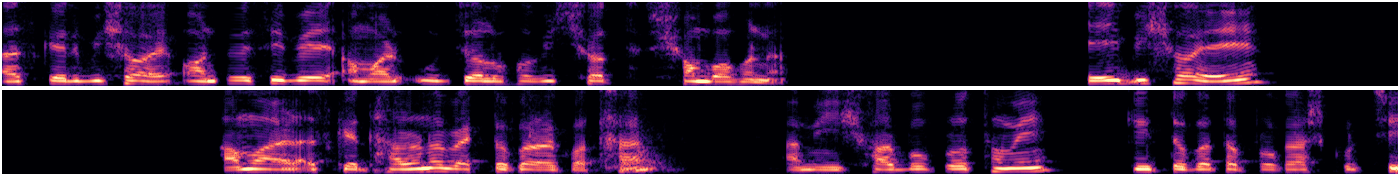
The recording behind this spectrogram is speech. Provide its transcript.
আজকের বিষয় অনপেসিভে আমার উজ্জ্বল ভবিষ্যৎ সম্ভাবনা। এই বিষয়ে আমার আজকে ধারণা ব্যক্ত করার কথা। আমি সর্বপ্রথমে কৃতজ্ঞতা প্রকাশ করছি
